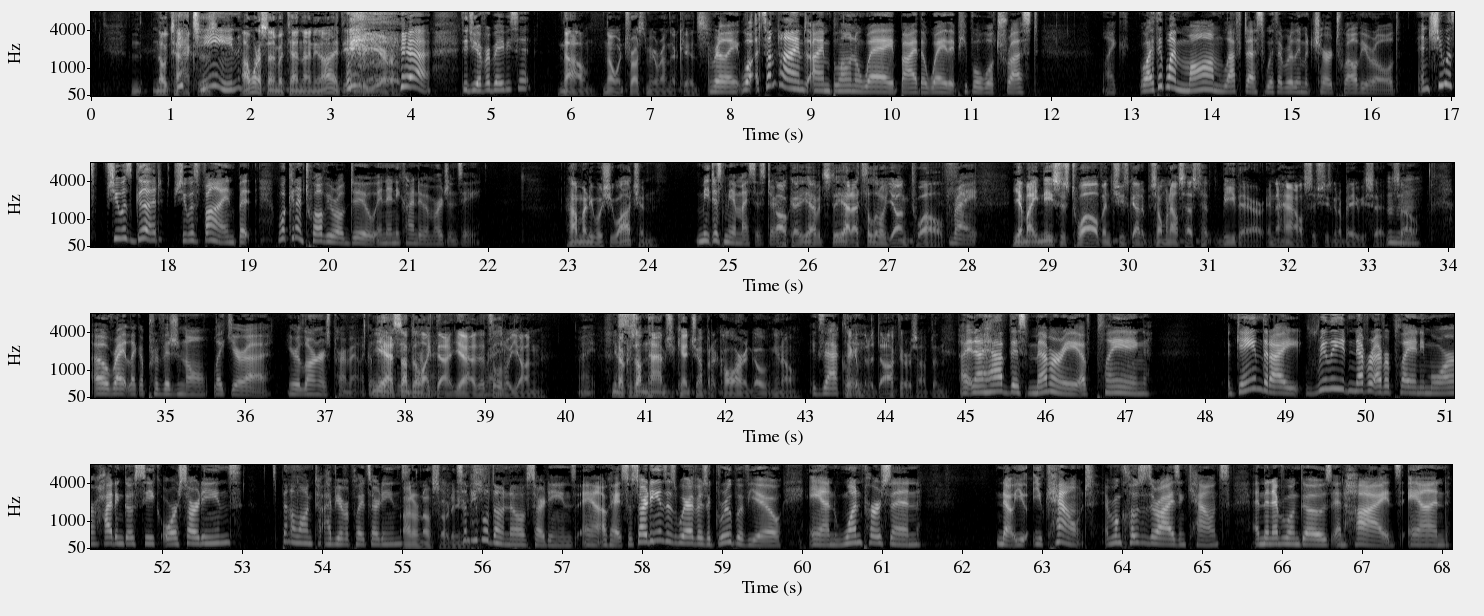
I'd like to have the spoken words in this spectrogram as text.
"N- no taxes. 15? I want to send them a ten ninety nine at the end of the year. Yeah. Did you ever babysit? no, no one trusts me around their kids. Really? Well, sometimes I'm blown away by the way that people will trust. Like, well, I think my mom left us with a really mature 12 year old, and she was she was good, she was fine. But what can a 12 year old do in any kind of emergency? How many was she watching? Me, just me and my sister. Okay, yeah, but still, yeah, that's a little young. Twelve. Right. Yeah, my niece is twelve, and she's got to. Someone else has to be there in the house if she's going to babysit. Mm-hmm. So Oh, right, like a provisional, like your uh, your learner's permit, like a yeah, something like that. Yeah, that's a little young. Right. You know, because something happens, you can't jump in a car and go. You know, Exactly. take them to the doctor or something. I, and I have this memory of playing a game that I really never ever play anymore hide and go seek or sardines. Been a long time. Have you ever played sardines? I don't know sardines. Some people don't know of sardines. And okay, so sardines is where there's a group of you and one person no, you you count. Everyone closes their eyes and counts and then everyone goes and hides and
